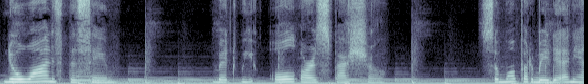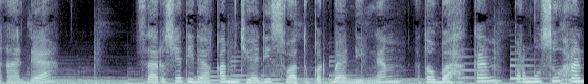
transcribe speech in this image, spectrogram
no one is the same, but we all are special. Semua perbedaan yang ada seharusnya tidak akan menjadi suatu perbandingan atau bahkan permusuhan.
